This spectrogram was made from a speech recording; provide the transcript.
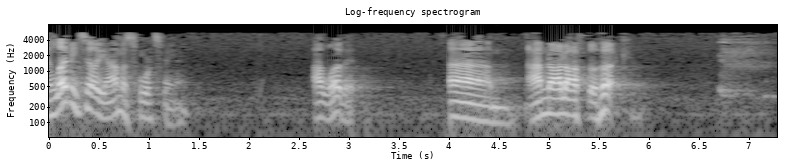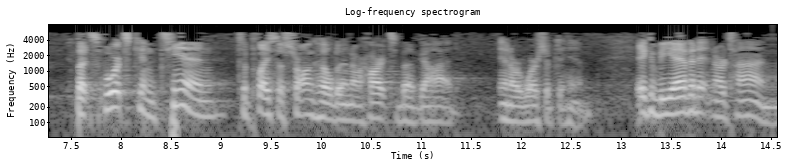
And let me tell you, I'm a sports fan. I love it. Um, I'm not off the hook. But sports can tend to place a stronghold in our hearts above God and our worship to Him. It can be evident in our time.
